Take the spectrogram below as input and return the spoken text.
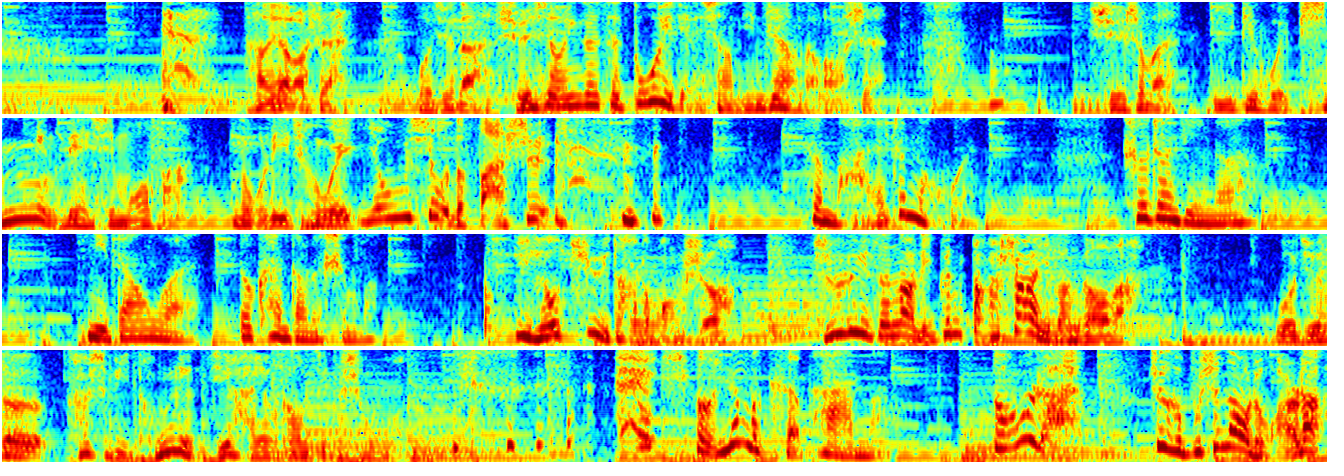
唐叶老师，我觉得学校应该再多一点像您这样的老师。学生们一定会拼命练习魔法，努力成为优秀的法师。怎么还这么混？说正经的，你当晚都看到了什么？一条巨大的蟒蛇，直立在那里，跟大厦一般高了。我觉得它是比统领级还要高级的生物。有那么可怕吗？当然，这可不是闹着玩的。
